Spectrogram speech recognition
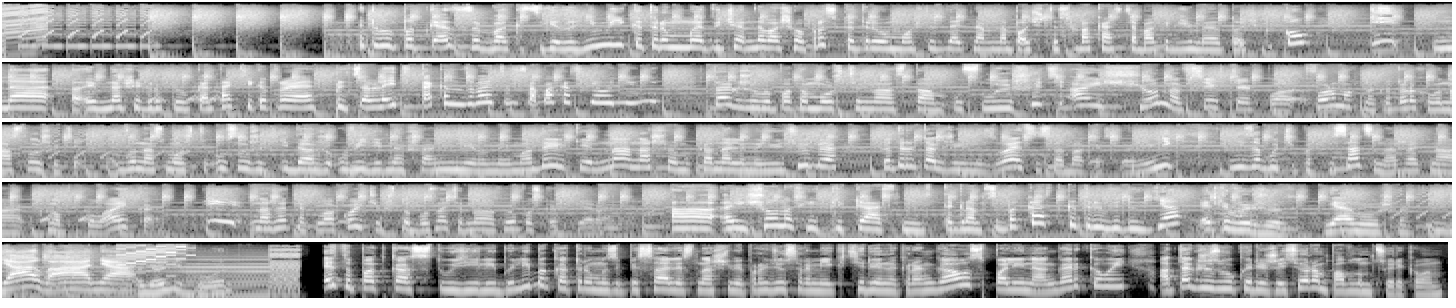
Bye. Это был подкаст «Собака съела дневник», в котором мы отвечаем на ваши вопросы, которые вы можете задать нам на почту собака.gmail.com и на, э, в нашей группе ВКонтакте, которая, представляете, так и называется «Собака съела дневник». Также вы потом можете нас там услышать, а еще на всех тех платформах, на которых вы нас слушаете. Вы нас можете услышать и даже увидеть наши анимированные модельки на нашем канале на YouTube, который также и называется «Собака Съела дневник». Не забудьте подписаться, нажать на кнопку лайка и нажать на колокольчик, чтобы узнать о новых выпусках первыми. А, а еще у нас есть прекрасный инстаграм Собакаст, который веду я, это вырежут. Я Нуша. я Ваня. Я Егор. Это подкаст студии «Либо-либо», который мы записали с нашими продюсерами Екатериной Крангаус, Полиной Ангарковой, а также звукорежиссером Павлом Цуриковым.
